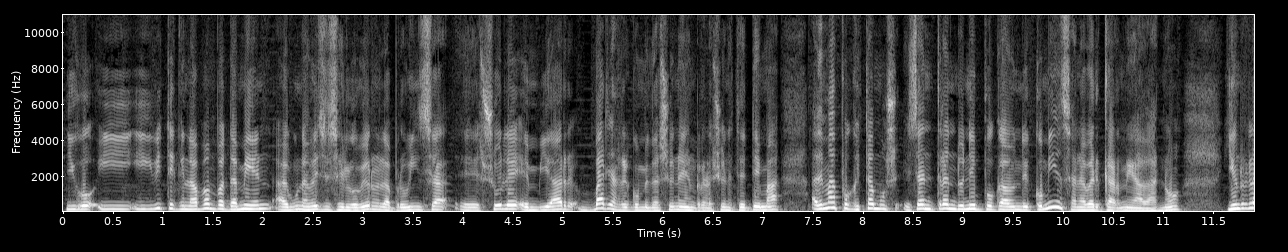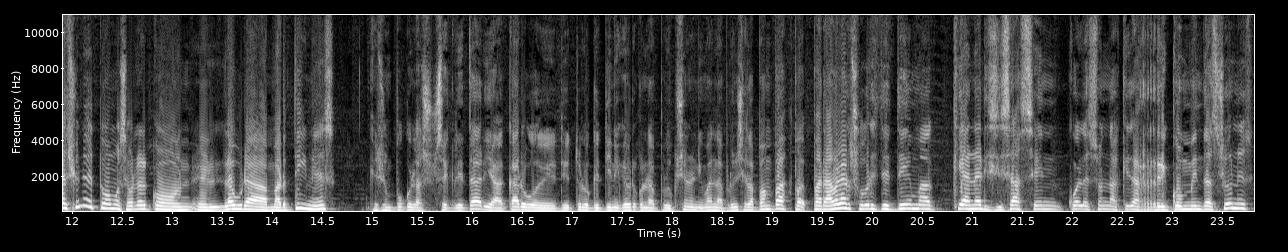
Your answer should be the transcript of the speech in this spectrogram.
digo, y, viste que en La Pampa también algunas veces el gobierno de la provincia eh, suele enviar varias recomendaciones en relación a este tema, además porque estamos ya entrando en época donde comienzan a haber carneadas, ¿no? Y en relación a esto vamos a hablar con eh, Laura Martínez, que es un poco la subsecretaria a cargo de, todo lo que tiene que ver con la producción animal en la provincia de La Pampa, para hablar sobre este tema, qué análisis hacen, cuáles son aquellas recomendaciones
